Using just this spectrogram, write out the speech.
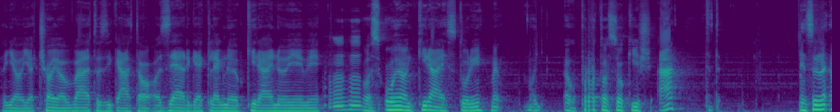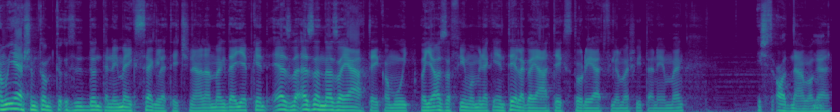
hogy a, hogy a csaja változik át a, a zergek legnagyobb királynőjévé. Uh-huh. Az olyan király sztori, meg hogy a protoszok is, á, tehát én szerintem amúgy el sem tudom dönteni, hogy melyik szegletét csinálnám meg, de egyébként ez, ez lenne az a játék amúgy, vagy az a film, aminek én tényleg a játék sztoriát filmesíteném meg, és adná magát.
